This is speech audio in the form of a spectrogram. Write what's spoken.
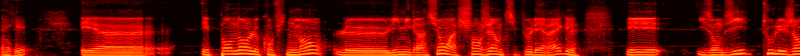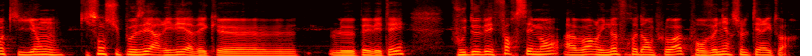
Ok. Et, et pendant le confinement, l'immigration a changé un petit peu les règles et ils ont dit tous les gens qui, ont, qui sont supposés arriver avec le PVT vous devez forcément avoir une offre d'emploi pour venir sur le territoire.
